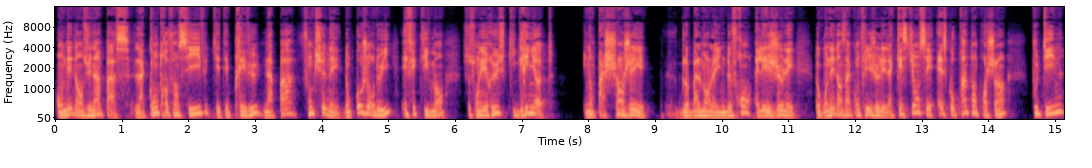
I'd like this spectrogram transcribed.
on est dans une impasse. La contre-offensive qui était prévue n'a pas fonctionné. Donc aujourd'hui, effectivement, ce sont les Russes qui grignotent. Ils n'ont pas changé globalement la ligne de front, elle est gelée. Donc on est dans un conflit gelé. La question c'est est-ce qu'au printemps prochain, Poutine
